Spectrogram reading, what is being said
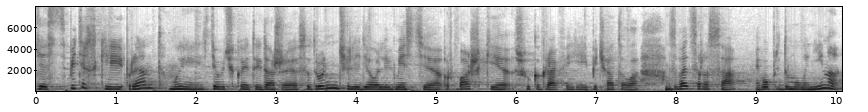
Есть питерский бренд. Мы с девочкой этой даже сотрудничали, делали вместе рубашки, шелкографии я и печатала. Называется «Роса». Его придумала Нина.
